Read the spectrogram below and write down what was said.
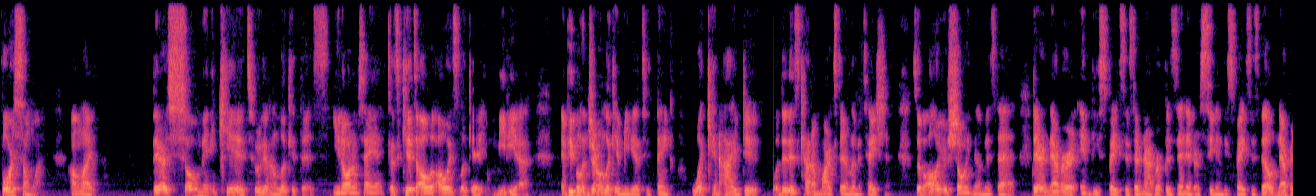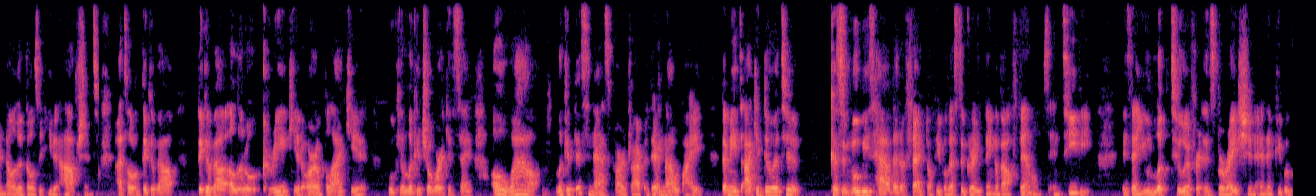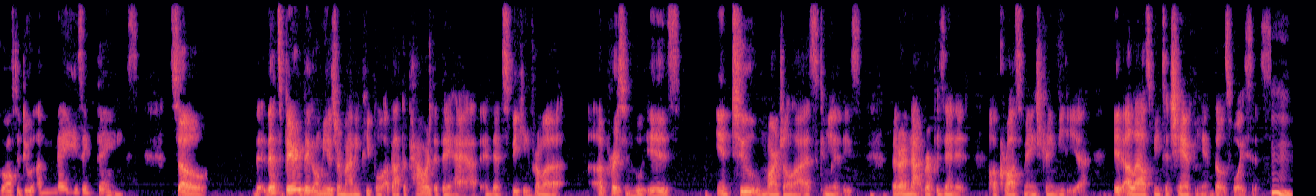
for someone. I'm like, there are so many kids who are going to look at this. You know what I'm saying? Because kids always look at media, and people in general look at media to think, what can I do? This kind of marks their limitation. So if all you're showing them is that they're never in these spaces, they're not represented or seen in these spaces, they'll never know that those are even options. I told them, think about Think about a little Korean kid or a black kid who can look at your work and say, oh, wow, look at this NASCAR driver. They're not white. That means I can do it too. Because movies have that effect on people. That's the great thing about films and TV is that you look to it for inspiration and then people go off to do amazing things. So th- that's very big on me is reminding people about the power that they have and that speaking from a, a person who is in two marginalized communities that are not represented across mainstream media. It allows me to champion those voices. Mm.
